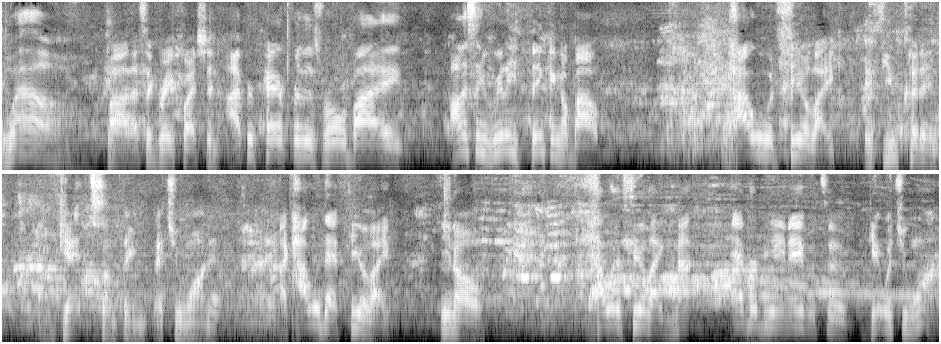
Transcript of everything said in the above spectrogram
Well, wow, that's a great question. I prepared for this role by honestly really thinking about how it would feel like if you couldn't get something that you wanted. Like, how would that feel like? You know, how would it feel like not ever being able to get what you want?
